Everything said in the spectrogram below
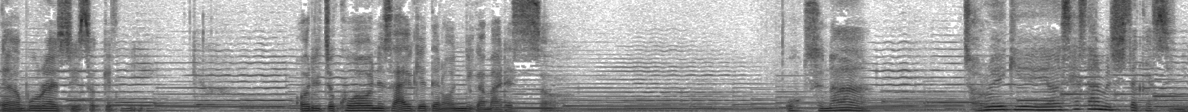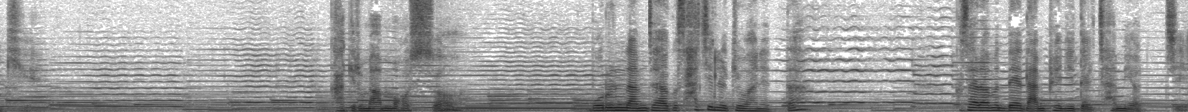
내가 뭘 할 수 있었겠니? 어릴 적 고아원에서 알게 된 언니가 말했어. 옥순아, 절호의 기회야 새 삶을 시작할 수 있는 기회. 가기로 마음먹었어. 모르는 남자하고 사진을 교환했다. 그 사람은 내 남편이 될 참이었지.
